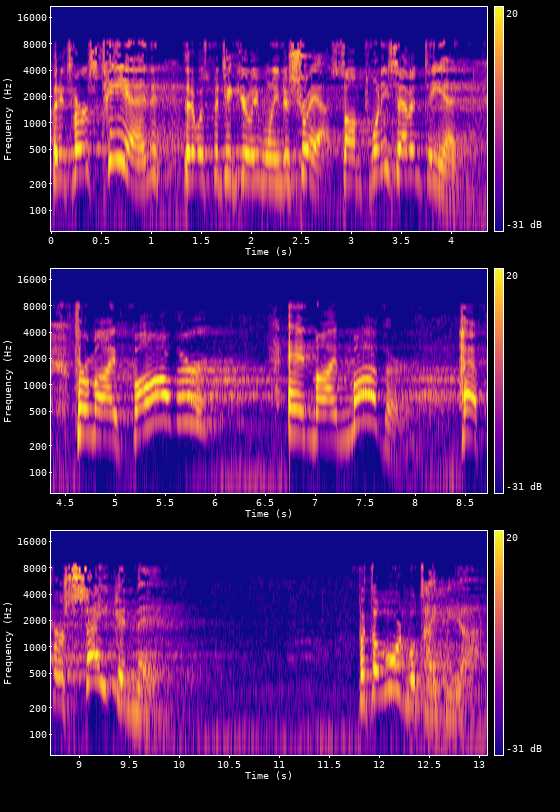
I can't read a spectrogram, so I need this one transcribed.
But it's verse 10 that I was particularly wanting to stress. Psalm 27, 10. For my father and my mother have forsaken me. But the Lord will take me up.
